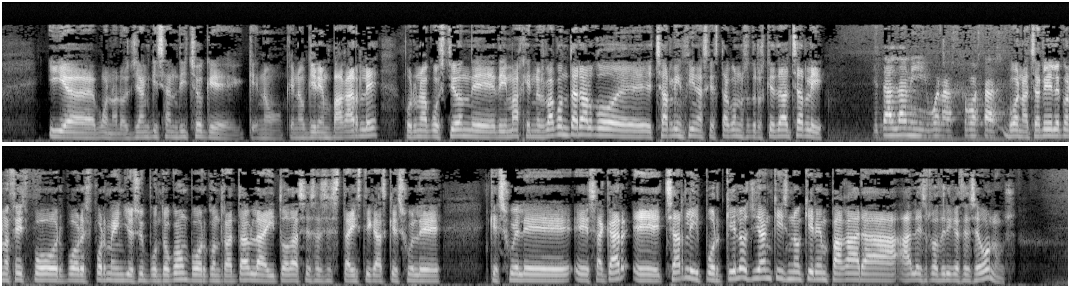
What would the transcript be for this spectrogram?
y eh, bueno, los Yankees han dicho que, que no, que no quieren pagarle por una cuestión de, de imagen. Nos va a contar algo eh, Charlie Encinas, que está con nosotros. ¿Qué tal, Charlie? ¿Qué tal, Dani? Buenas, ¿cómo estás? Bueno, a Charlie le conocéis por, por sportmainyosu.com, por contratabla y todas esas estadísticas que suele, que suele eh, sacar. Eh, Charlie, ¿por qué los Yankees no quieren pagar a Alex Rodríguez ese bonus?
